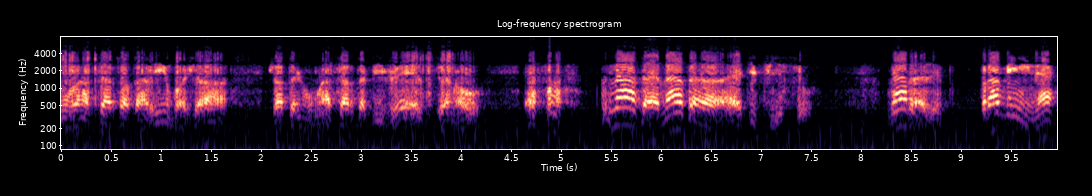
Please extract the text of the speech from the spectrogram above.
uma certa tarimba, já, já tem uma certa vivência. Não, é fa... Nada, nada é difícil. Nada, para mim, né?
